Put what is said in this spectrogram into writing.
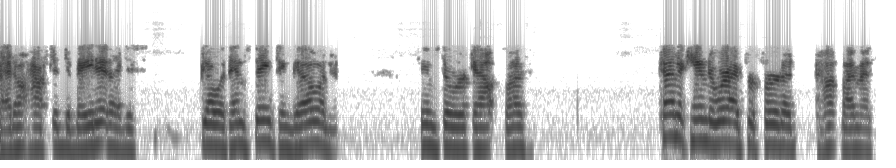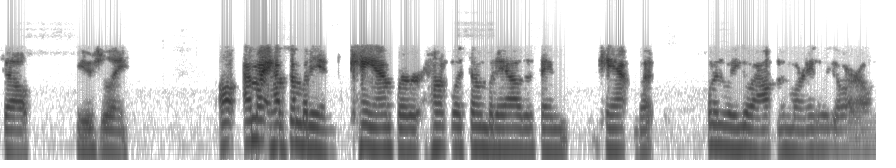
I don't have to debate it. I just go with instinct and go, and it seems to work out. So I've kind of came to where I prefer to hunt by myself usually. I'll, I might have somebody in camp or hunt with somebody out of the same camp, but when we go out in the morning, we go our own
